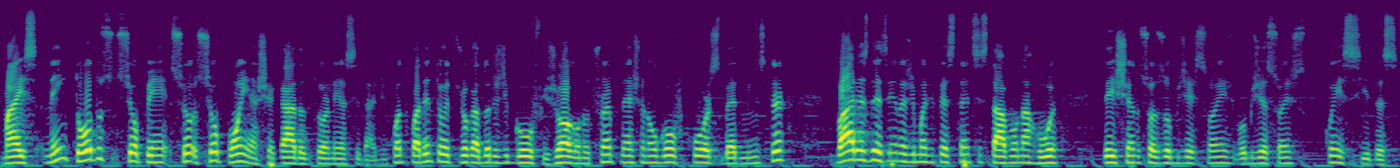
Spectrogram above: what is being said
Mas nem todos se opõem, se opõem à chegada do torneio à cidade. Enquanto 48 jogadores de golfe jogam no Trump National Golf Course Bedminster, várias dezenas de manifestantes estavam na rua deixando suas objeções, objeções conhecidas.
